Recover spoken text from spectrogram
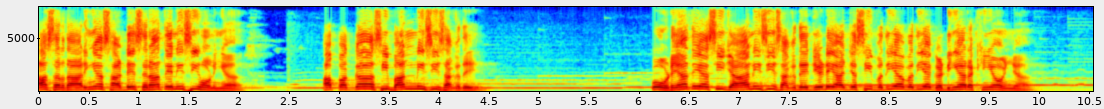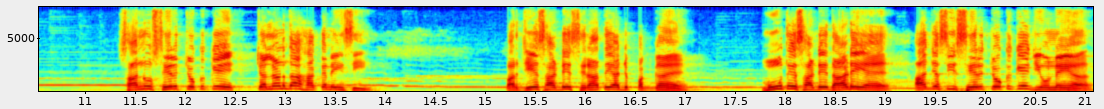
ਆ ਸਰਦਾਰੀਆਂ ਸਾਡੇ ਸਿਰਾਂ ਤੇ ਨਹੀਂ ਸੀ ਹੋਣੀਆਂ। ਆ ਪੱਗਾਂ ਅਸੀਂ ਬੰਨ ਨਹੀਂ ਸੀ ਸਕਦੇ। ਘੋੜਿਆਂ ਤੇ ਅਸੀਂ ਜਾ ਨਹੀਂ ਸੀ ਸਕਦੇ ਜਿਹੜੇ ਅੱਜ ਅਸੀਂ ਵਧੀਆ ਵਧੀਆ ਗੱਡੀਆਂ ਰੱਖੀਆਂ ਹੋਈਆਂ। ਸਾਨੂੰ ਸਿਰ ਚੁੱਕ ਕੇ ਚੱਲਣ ਦਾ ਹੱਕ ਨਹੀਂ ਸੀ। ਪਰ ਜੇ ਸਾਡੇ ਸਿਰਾਂ ਤੇ ਅੱਜ ਪੱਗਾਂ ਐ ਮੂੰਹ ਤੇ ਸਾਡੇ ਦਾੜੇ ਐ ਅੱਜ ਅਸੀਂ ਸਿਰ ਚੁੱਕ ਕੇ ਜਿਉਂਨੇ ਆ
